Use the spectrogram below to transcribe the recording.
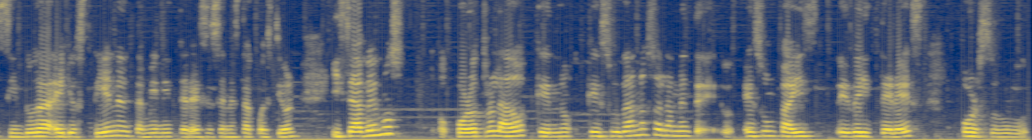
sin, duda ellos tienen también intereses en esta cuestión. Y sabemos, por otro lado, que, no, que Sudán no solamente es un país de, interés por su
